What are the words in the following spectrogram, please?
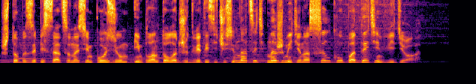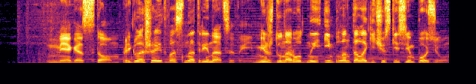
Чтобы записаться на симпозиум Implantology 2017, нажмите на ссылку под этим видео. Мегастом приглашает вас на 13-й Международный имплантологический симпозиум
